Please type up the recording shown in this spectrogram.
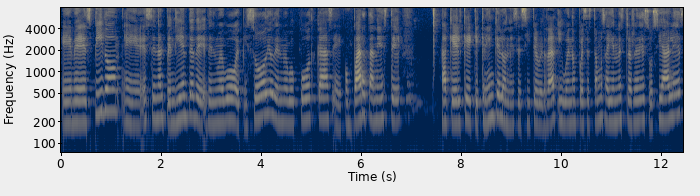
eh, me despido. Eh, estén al pendiente del nuevo episodio, del nuevo podcast. Eh, compartan este aquel que, creen que lo necesite, ¿verdad? Y bueno, pues estamos ahí en nuestras redes sociales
